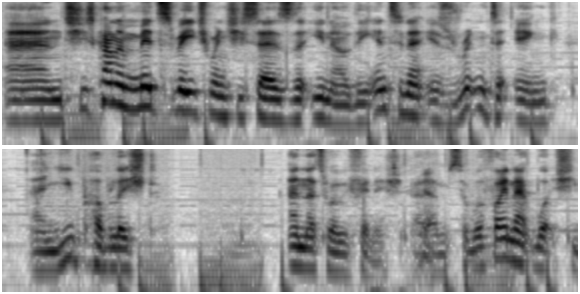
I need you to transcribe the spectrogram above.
And she's kind of mid speech when she says that you know the internet is written to ink, and you published, and that's where we finish. Um, yeah. So we'll find out what she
